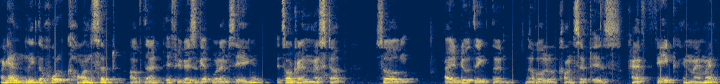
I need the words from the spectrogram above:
again like the whole concept of that if you guys get what i'm saying it's all kind of messed up. So i do think that the whole concept is kind of fake in my mind.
